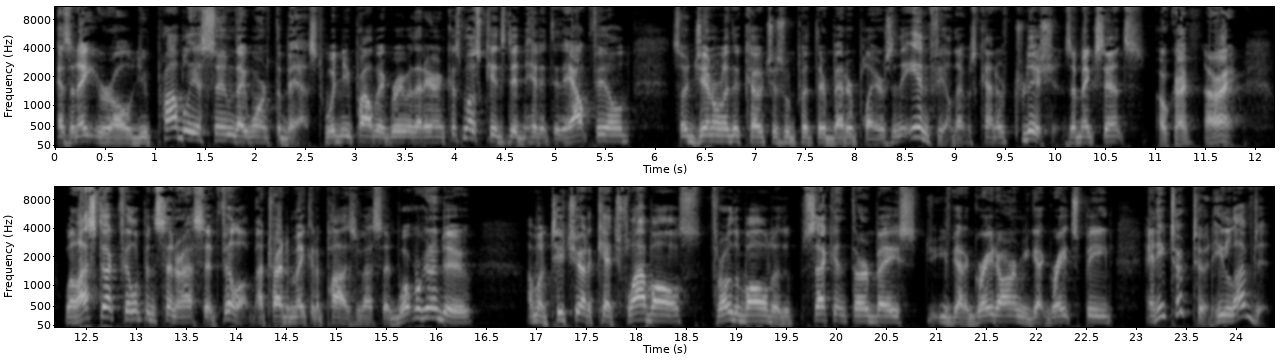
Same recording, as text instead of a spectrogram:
as an eight year old, you probably assumed they weren't the best. Wouldn't you probably agree with that, Aaron? Because most kids didn't hit it to the outfield. So generally the coaches would put their better players in the infield. That was kind of tradition. Does that make sense? Okay. All right. Well, I stuck Philip in center. I said, Philip, I tried to make it a positive. I said, what we're going to do, I'm going to teach you how to catch fly balls, throw the ball to the second, third base. You've got a great arm. You've got great speed. And he took to it. He loved it.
